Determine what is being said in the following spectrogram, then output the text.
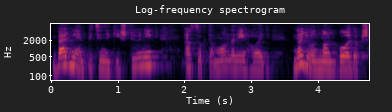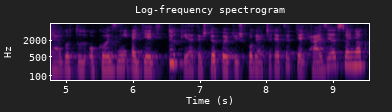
Bármilyen picinek is tűnik, azt szoktam mondani, hogy nagyon nagy boldogságot tud okozni egy-egy tökéletes töpörtyűs pogácsa receptje egy háziasszonynak,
